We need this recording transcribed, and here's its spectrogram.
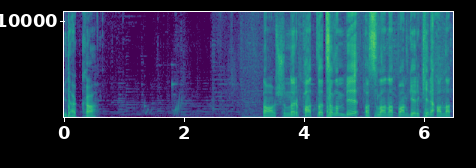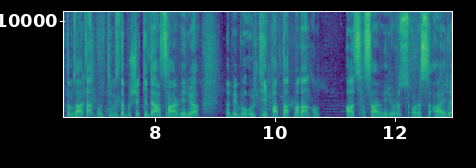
Bir dakika. Tamam şunları patlatalım bir. Asıl anlatmam gerekeni anlattım zaten. Ultimizde bu şekilde hasar veriyor. Tabi bu ultiyi patlatmadan az hasar veriyoruz. Orası ayrı.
